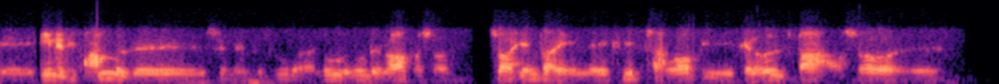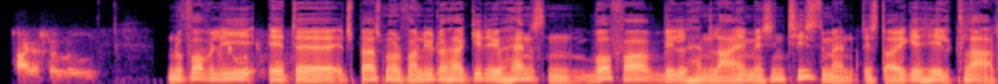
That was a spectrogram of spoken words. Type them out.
øh, en af de fremmede øh, simpelthen beslutter, at nu, nu er det nok, og så, så henter en øh, kniptang op i galleriets bar, og så øh, trækker sømmet ud. Nu får vi lige et, øh, et spørgsmål fra en lytter her, Gitte Johansen. Hvorfor vil han lege med sin tissemand? Det står ikke helt klart.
